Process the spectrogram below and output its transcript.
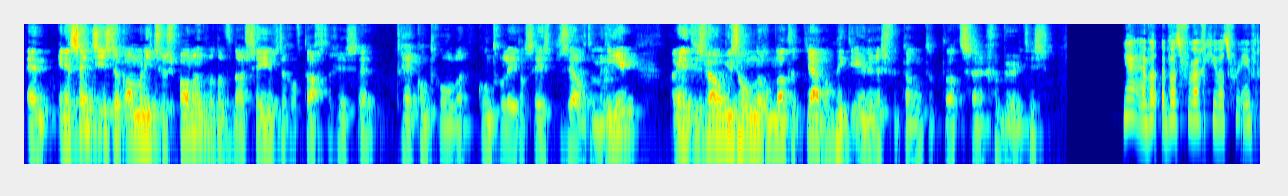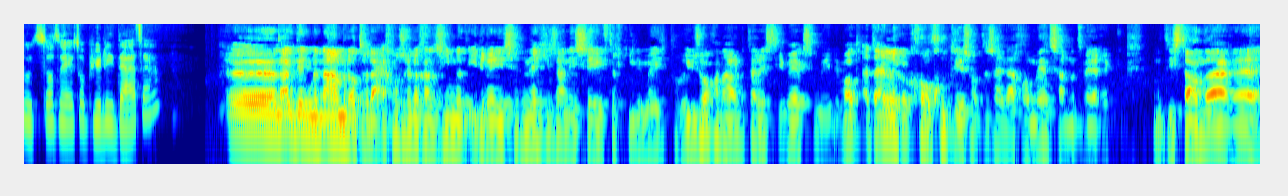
En in essentie is het ook allemaal niet zo spannend, want of het nou 70 of 80 is, hè, trekcontrole controleert nog steeds op dezelfde manier. Alleen het is wel bijzonder omdat het ja, nog niet eerder is vertoond dat dat uh, gebeurd is. Ja, en wat, wat, verwacht je wat voor invloed dat heeft op jullie data? Uh, nou, ik denk met name dat we daar echt wel zullen gaan zien dat iedereen zich netjes aan die 70 km per uur zal gaan houden tijdens die werkzaamheden. Wat uiteindelijk ook gewoon goed is, want er zijn daar gewoon mensen aan het werk. Want die staan daar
